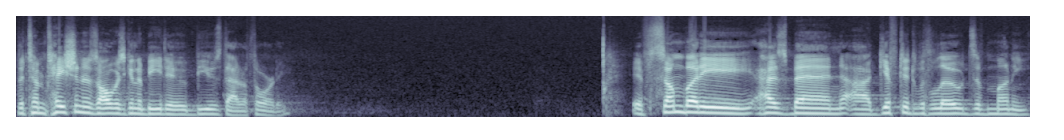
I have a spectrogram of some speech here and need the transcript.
The temptation is always going to be to abuse that authority. If somebody has been uh, gifted with loads of money,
